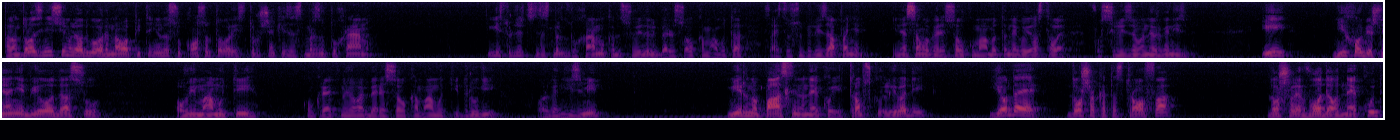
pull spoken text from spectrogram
paleontolozi nisu imali odgovor na ovo pitanje, onda su konsultovali stručnjake za smrznutu hranu. I stručnjaci za smrznutu hranu, kada su videli beresovka mamuta, zaista su bili zapanjeni. I ne samo beresovku mamuta, nego i ostale fosilizovane organizme. I njihovo objašnjanje je bilo da su ovi mamuti, konkretno i ovaj beresovka mamut i drugi organizmi, mirno pasli na nekoj tropskoj livadi i onda je došla katastrofa, došla je voda od nekud,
